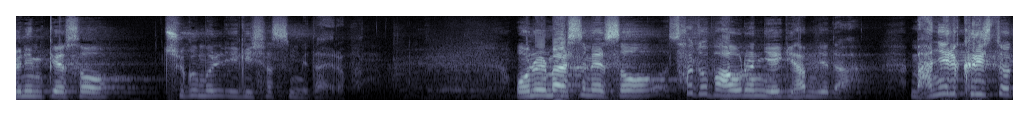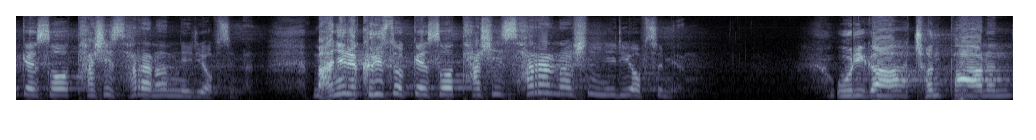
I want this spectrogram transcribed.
주님께서 죽음을 이기셨습니다, 여러분. 오늘 말씀에서 사도 바울은 얘기합니다. 만일 그리스도께서 다시 살아난 일이 없으면, 만일 그리스도께서 다시 살아나신 일이 없으면, 우리가 전파하는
